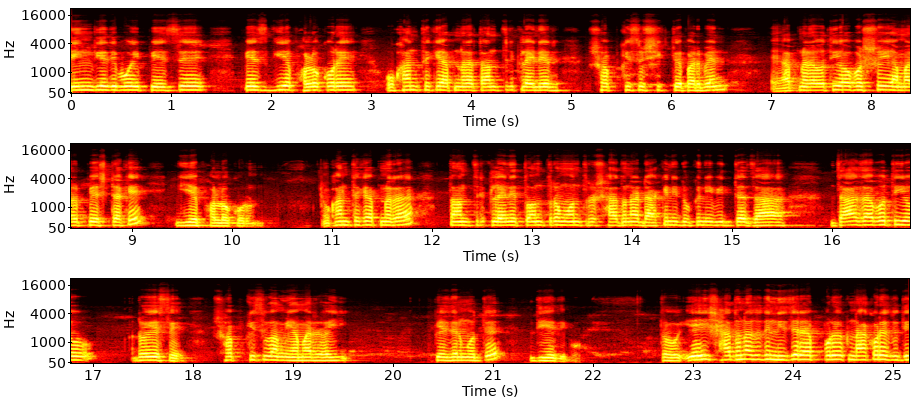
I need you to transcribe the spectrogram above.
লিঙ্ক দিয়ে দেবো। ওই পেজে পেজ গিয়ে ফলো করে ওখান থেকে আপনারা তান্ত্রিক লাইনের সব কিছু শিখতে পারবেন। আপনারা অতি অবশ্যই আমার পেজটাকে গিয়ে ফলো করুন। ওখান থেকে আপনারা তান্ত্রিক লাইনে তন্ত্রমন্ত্র সাধনা, ডাকিনি, ডুকিনি বিদ্যা যা যা যাবতীয় রয়েছে সব কিছু আমি আমার ওই পেজের মধ্যে দিয়ে দিব। তো এই সাধনা যদি নিজেরা প্রয়োগ না করে যদি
